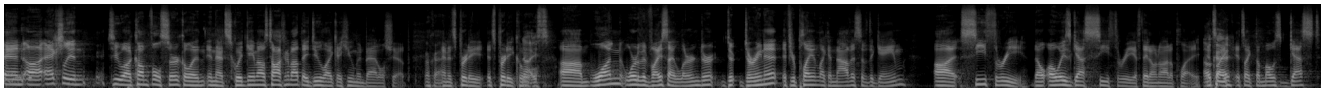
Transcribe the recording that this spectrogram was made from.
And uh, actually, in, to uh, come full circle in, in that Squid Game I was talking about, they do like a human battleship. Okay. and it's pretty it's pretty cool. Nice. Um, one word of advice I learned dur- dur- during it: if you're playing like a novice of the game. Uh, C three. They'll always guess C three if they don't know how to play. It's Okay. like it's like the most guessed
